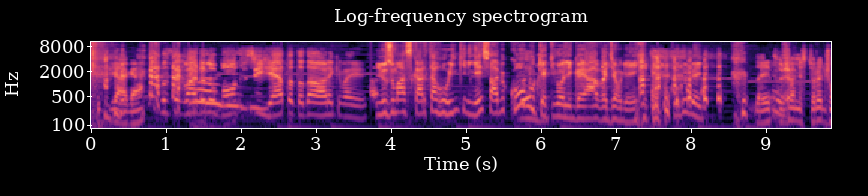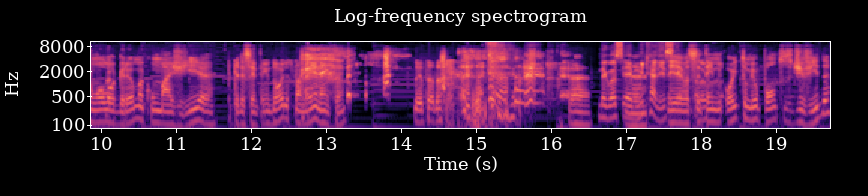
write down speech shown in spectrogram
Você guarda no bolso e se injeta toda hora que vai. E usa umas cartas ruins que ninguém sabe como que aquilo ali ganhava de alguém. Tudo bem. Daí surge uma mistura de um holograma com magia. Porque eles sentem dores também, né? Então. Daí toda- O negócio é, É. muito realista. E você tá tem 8 mil pontos de vida,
